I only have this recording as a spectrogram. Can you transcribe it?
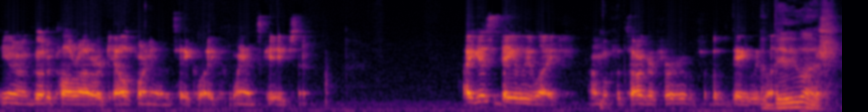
you know, go to Colorado or California and take like landscapes and I guess daily life. I'm a photographer of, of daily Of life. daily life.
